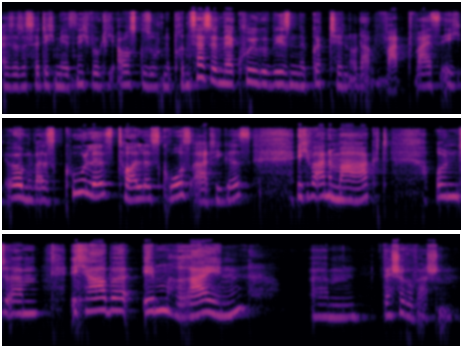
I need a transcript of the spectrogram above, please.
Also das hätte ich mir jetzt nicht wirklich ausgesucht. Eine Prinzessin wäre cool gewesen, eine Göttin oder was weiß ich, irgendwas Cooles, Tolles, Großartiges. Ich war eine Magd und ähm, ich habe im Rhein ähm, Wäsche gewaschen.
